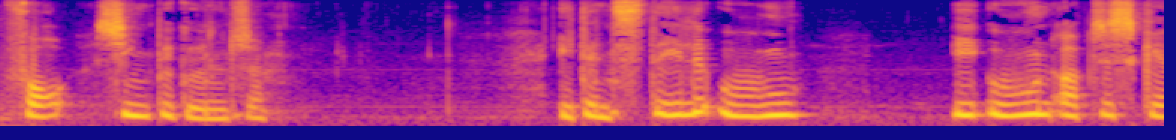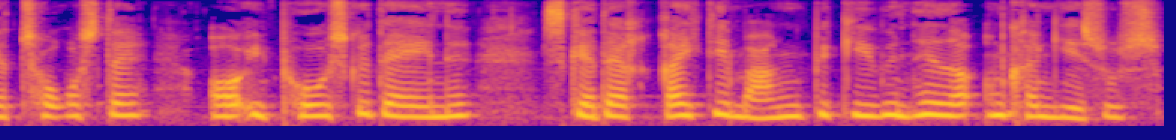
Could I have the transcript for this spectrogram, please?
får sin begyndelse. I den stille uge, i ugen op til skær torsdag og i påskedagene, sker der rigtig mange begivenheder omkring Jesus.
